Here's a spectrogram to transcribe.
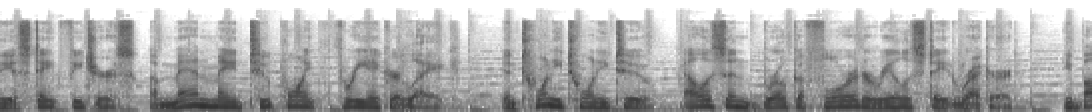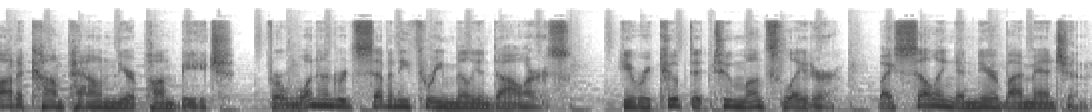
The estate features a man-made 2.3-acre lake. In 2022, Ellison broke a Florida real estate record. He bought a compound near Palm Beach for $173 million. He recouped it two months later by selling a nearby mansion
